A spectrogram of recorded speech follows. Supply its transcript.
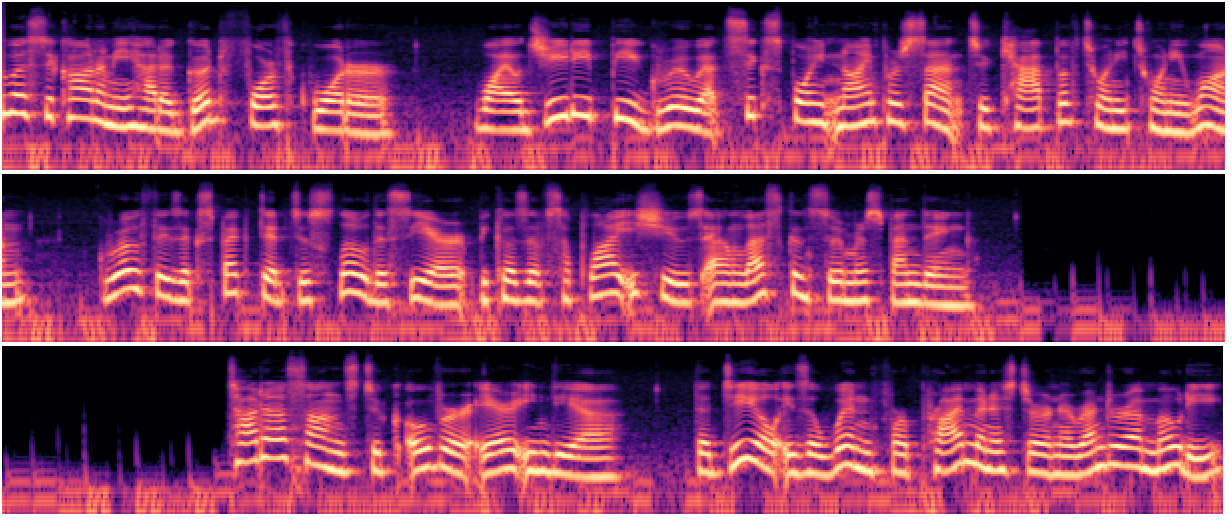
US economy had a good fourth quarter. While GDP grew at 6.9% to cap of 2021, growth is expected to slow this year because of supply issues and less consumer spending. Tata Sons took over Air India. The deal is a win for Prime Minister Narendra Modi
